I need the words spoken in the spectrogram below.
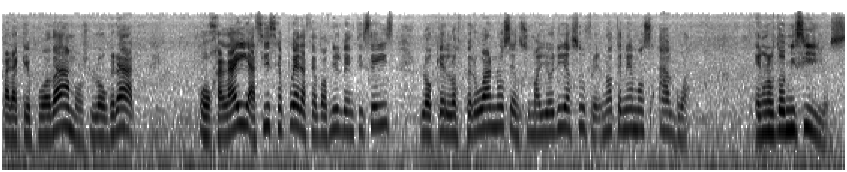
para que podamos lograr, ojalá y así se pueda hasta el 2026, lo que los peruanos en su mayoría sufren. No tenemos agua en los domicilios.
